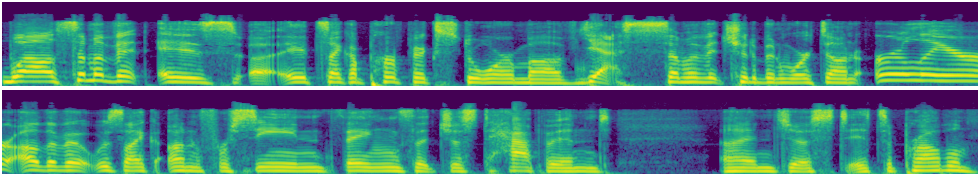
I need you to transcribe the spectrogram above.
Well, some of it is uh, it's like a perfect storm of yes. Some of it should have been worked on earlier. Other of it was like unforeseen things that just happened. And just, it's a problem.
